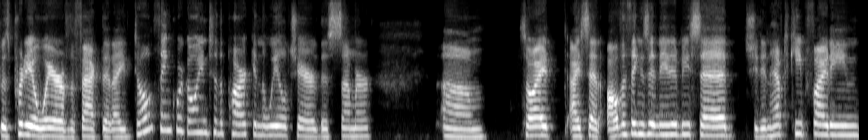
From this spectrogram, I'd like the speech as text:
was pretty aware of the fact that I don't think we're going to the park in the wheelchair this summer. Um, so I, I said all the things that needed to be said. She didn't have to keep fighting.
